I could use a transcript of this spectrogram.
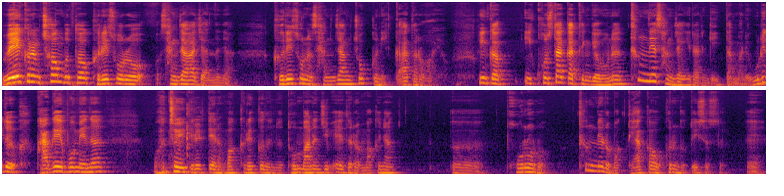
왜 그럼 처음부터 거래소로 상장하지 않느냐? 거래소는 상장 조건이 까다로워요. 그러니까 이 코스닥 같은 경우는 특례 상장이라는 게 있단 말이에요. 우리도 과거에 보면은 뭐 저희 들을 때는 막 그랬거든요. 돈 많은 집 애들은 막 그냥 어 보로로 특례로 막 대학 가고 그런 것도 있었어요. 예.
